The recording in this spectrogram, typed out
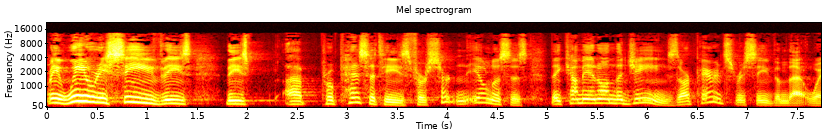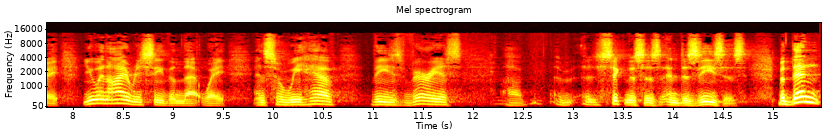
I mean, we receive these, these uh, propensities for certain illnesses. They come in on the genes. Our parents receive them that way. You and I receive them that way. And so we have these various uh, uh sicknesses and diseases. But then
